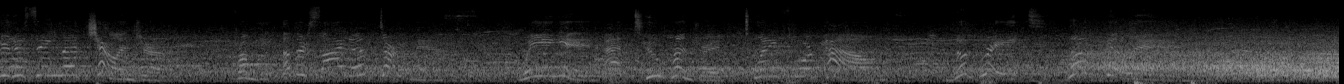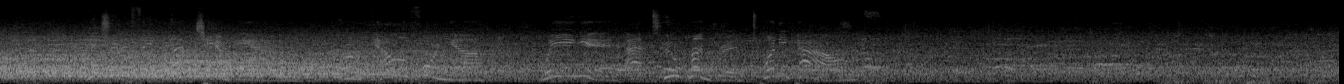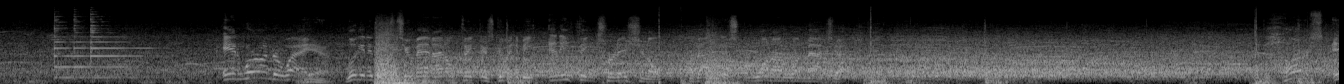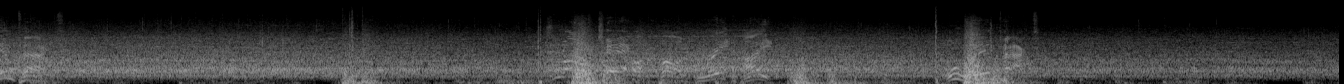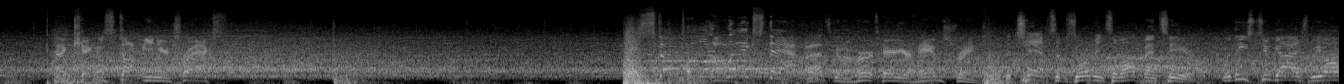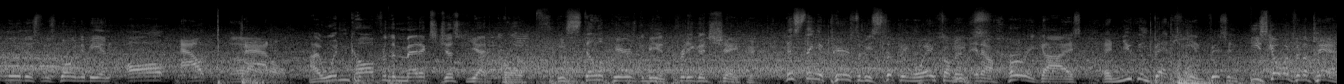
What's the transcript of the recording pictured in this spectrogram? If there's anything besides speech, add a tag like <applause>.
Introducing the challenger from the other side of darkness, weighing in at 224 pounds, the great, the villain. Introducing the champion from California, weighing in at 220 pounds, And we're underway. Man. Looking at these two men, I don't think there's going to be anything traditional about this one-on-one matchup. Harsh impact. Drop kick. Oh, oh great height. Ooh, what impact. That kick will stop you in your tracks. Champ's absorbing some offense here. With these two guys, we all knew this was going to be an all-out oh. battle. I wouldn't call for the medics just yet, Cole. He still appears to be in pretty good shape here. This thing appears to be slipping away from him in a hurry, guys. And you can bet he envisioned he's going for the pin.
